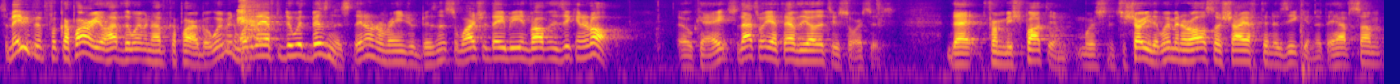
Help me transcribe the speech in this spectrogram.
so maybe for kapara you'll have the women have kapara. But women, what do they have to do with business? They don't arrange with business, so why should they be involved in the zikin at all? Okay, so that's why you have to have the other two sources that from Mishpatim was to show you that women are also shayach to Nazikin, that they have some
